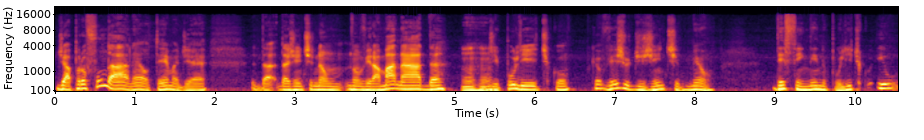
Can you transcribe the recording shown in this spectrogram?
de aprofundar né? o tema de, é, da, da gente não, não virar manada Uhum. de político. Porque eu vejo de gente, meu, defendendo político e o.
